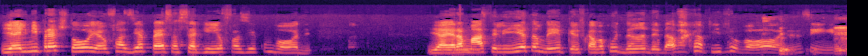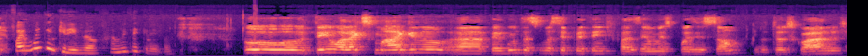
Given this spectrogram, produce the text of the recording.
E aí ele me prestou, e aí eu fazia peça, ceguinha eu fazia com bode. E aí era massa, ele ia também, porque ele ficava cuidando, ele dava capim pro bode. Assim, foi muito incrível, foi muito incrível. O, tem o Alex Magno, uh, pergunta se você pretende fazer uma exposição dos teus quadros.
